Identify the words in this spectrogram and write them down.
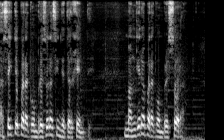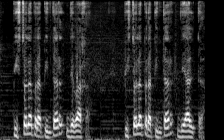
aceite para compresora sin detergente, manguera para compresora, pistola para pintar de baja, pistola para pintar de alta,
